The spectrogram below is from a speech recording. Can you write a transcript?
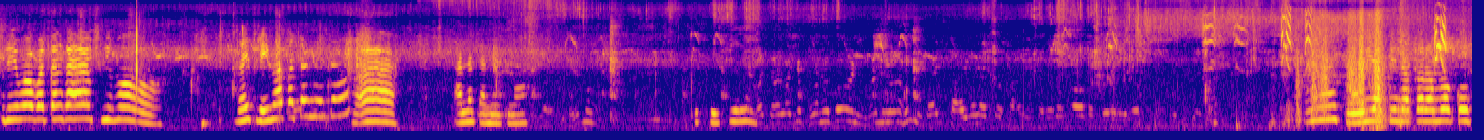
ફ્રીમાં પતંગ આયા ફ્રીમાં ભાઈ ફ્રીમાં પતંગ લેતો હા. આલે તમે એકલા. ખુશી લો આ સોળી આપી ન કરવામાં કોઈ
